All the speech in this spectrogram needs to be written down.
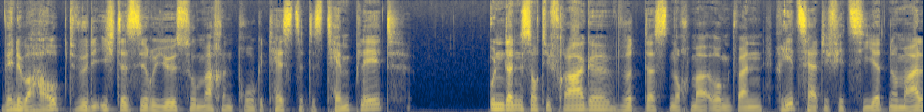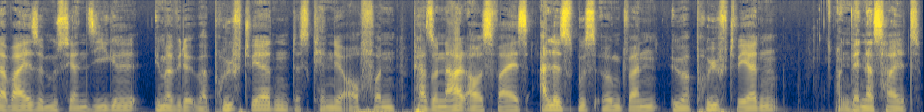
Wenn überhaupt, würde ich das seriös so machen pro getestetes Template. Und dann ist noch die Frage, wird das nochmal irgendwann rezertifiziert? Normalerweise muss ja ein Siegel immer wieder überprüft werden. Das kennen wir auch von Personalausweis. Alles muss irgendwann überprüft werden. Und wenn das halt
